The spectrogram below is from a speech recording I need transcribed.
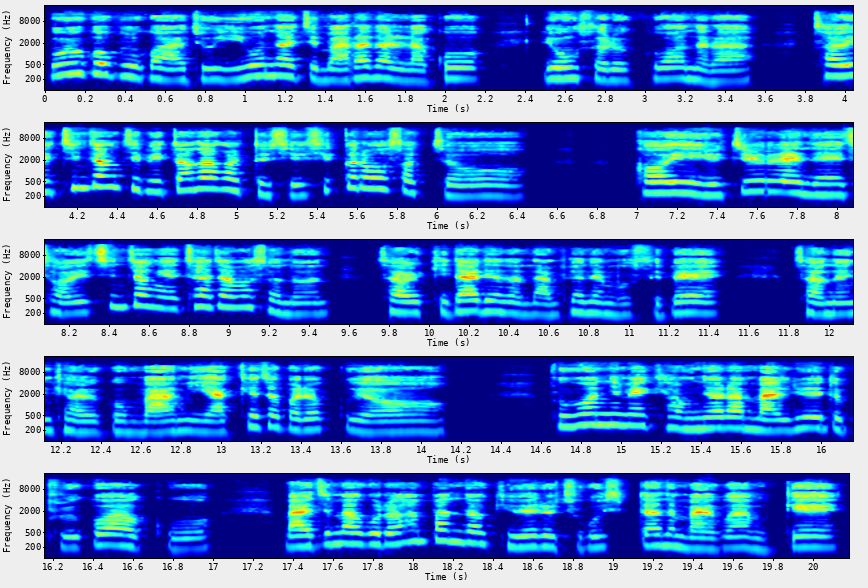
울고불고 아주 이혼하지 말아달라고 용서를 구하느라 저희 친정집이 떠나갈 듯이 시끄러웠었죠. 거의 일주일 내내 저희 친정에 찾아와서는 절 기다리던 남편의 모습에 저는 결국 마음이 약해져 버렸고요. 부모님의 격렬한 만류에도 불구하고 마지막으로 한 번 더 기회를 주고 싶다는 말과 함께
